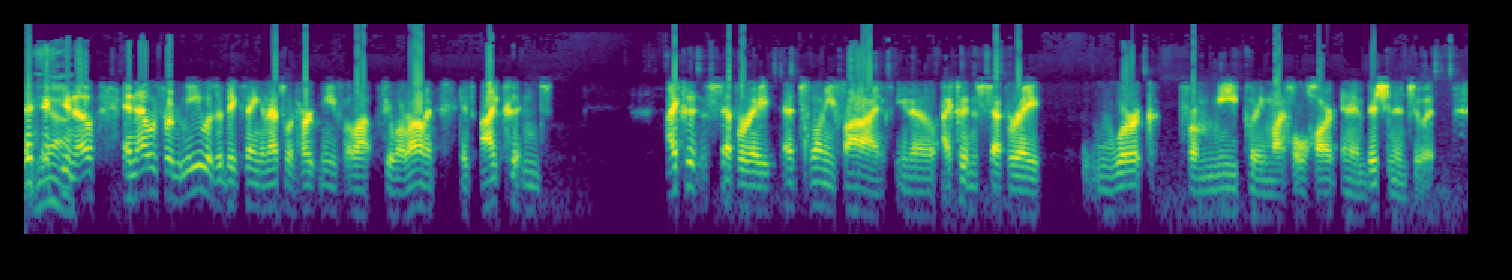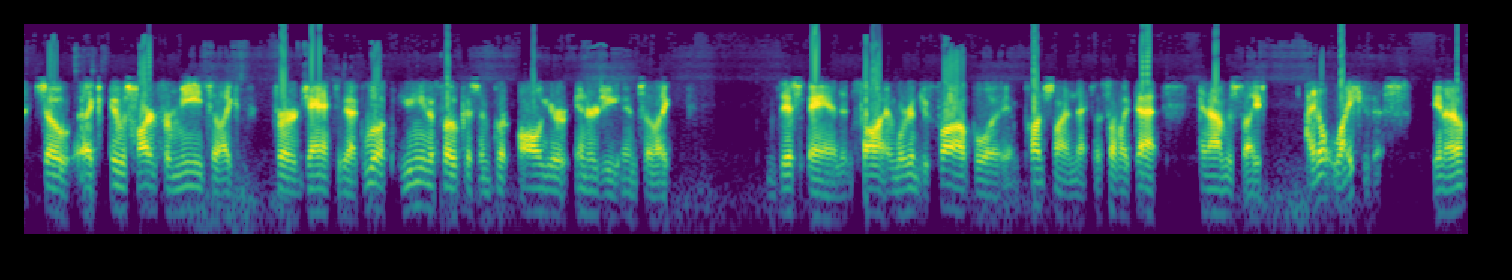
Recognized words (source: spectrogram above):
Yeah. you know? And that one for me was a big thing and that's what hurt me for a lot feel ramen is I couldn't I couldn't separate at twenty five, you know, I couldn't separate work from me putting my whole heart and ambition into it. So like it was hard for me to like for Janet to be like, Look, you need to focus and put all your energy into like this band and fall and we're gonna do Fall Out Boy and Punchline next and stuff like that. And I'm just like, I don't like this, you know?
